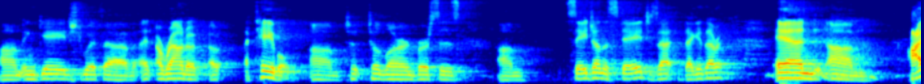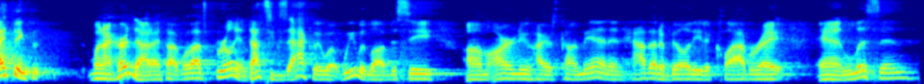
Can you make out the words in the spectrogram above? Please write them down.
um, engaged with uh, around a, a, a table um, to, to learn versus um, sage on the stage. Is that, did I get that right? And um, I think that when I heard that, I thought, well, that's brilliant. That's exactly what we would love to see um, our new hires come in and have that ability to collaborate and listen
